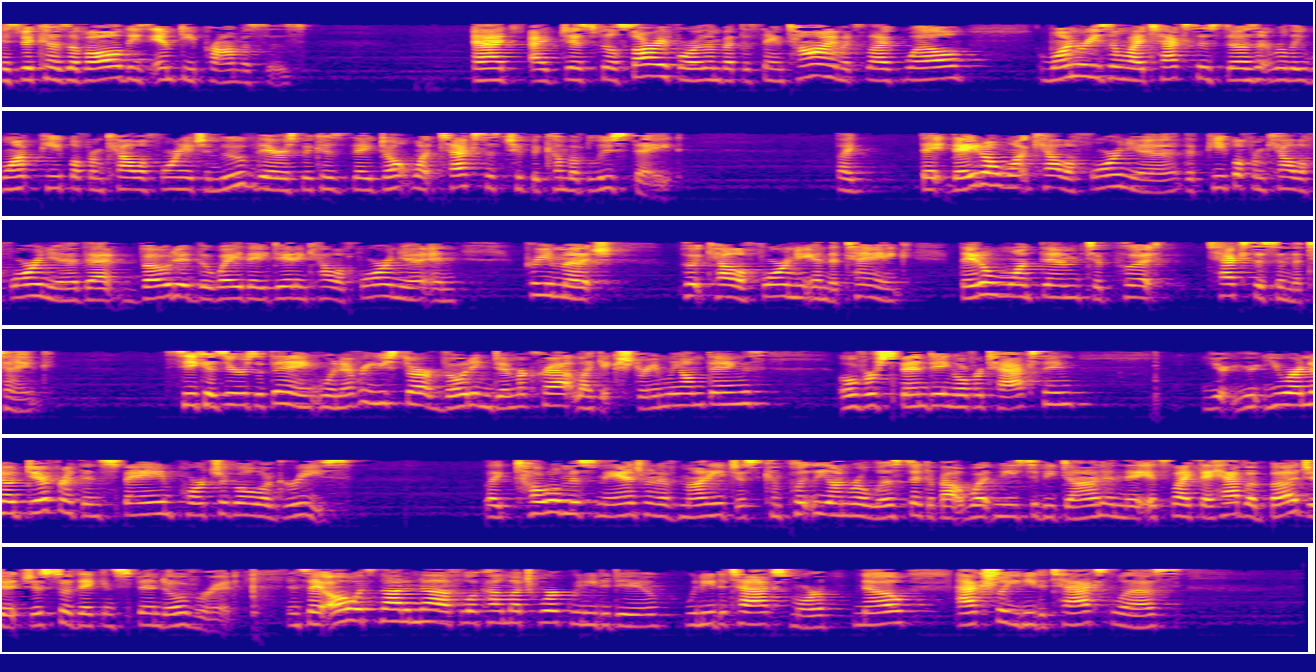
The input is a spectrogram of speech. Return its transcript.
It's because of all these empty promises. And I, I just feel sorry for them, but at the same time, it's like, well, one reason why Texas doesn't really want people from California to move there is because they don't want Texas to become a blue state. Like, they, they don't want California, the people from California that voted the way they did in California and pretty much put California in the tank, they don't want them to put Texas in the tank. See, because here's the thing, whenever you start voting Democrat like extremely on things, overspending, overtaxing, you're, you are no different than Spain, Portugal, or Greece like total mismanagement of money, just completely unrealistic about what needs to be done. And they, it's like they have a budget just so they can spend over it and say, oh, it's not enough. Look how much work we need to do. We need to tax more. No, actually, you need to tax less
